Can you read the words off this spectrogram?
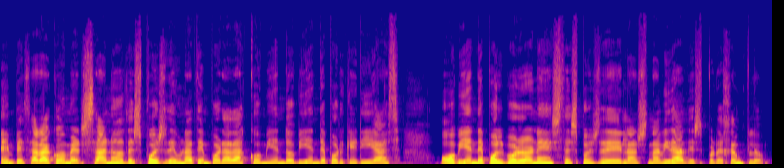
Empezar a comer sano después de una temporada comiendo bien de porquerías o bien de polvorones después de las navidades, por ejemplo.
